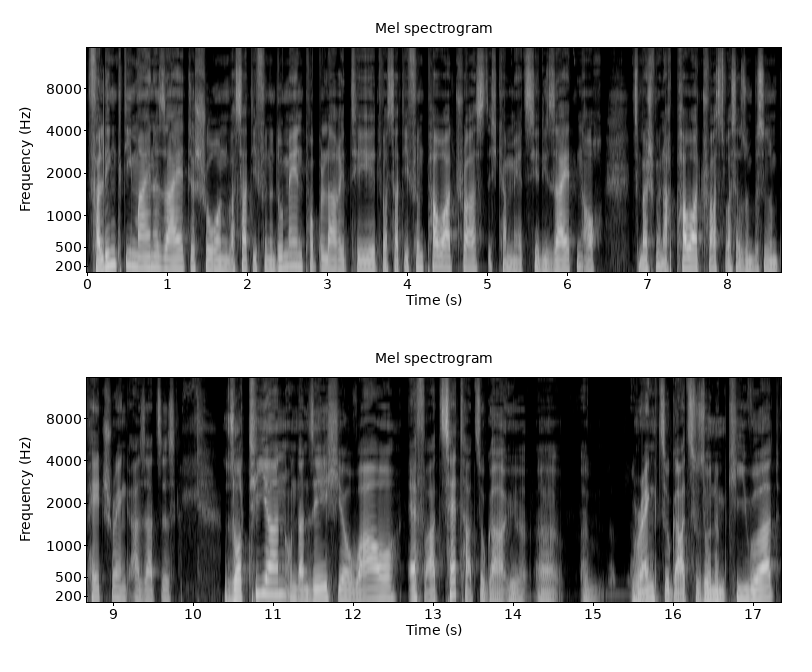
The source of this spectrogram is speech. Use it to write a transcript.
verlinkt die meine Seite schon, was hat die für eine Domain-Popularität, was hat die für ein Power Trust. Ich kann mir jetzt hier die Seiten auch zum Beispiel nach Power Trust, was ja so ein bisschen so ein PageRank-Ersatz ist, sortieren und dann sehe ich hier, wow, FAZ hat sogar, äh, äh, rankt sogar zu so einem Keyword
